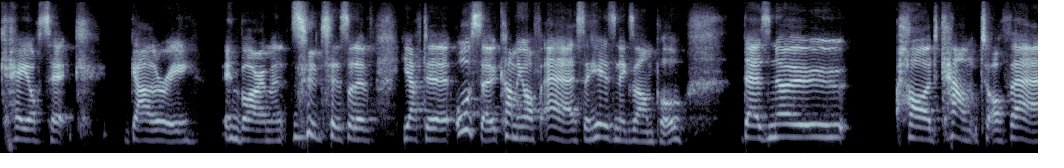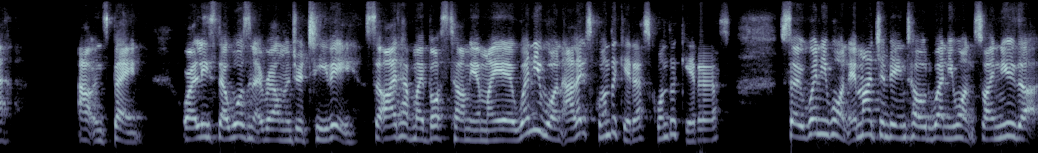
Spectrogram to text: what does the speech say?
chaotic gallery environment to sort of you have to also coming off air. So here's an example. There's no hard count off air out in Spain or at least there wasn't at Real Madrid TV. So I'd have my boss tell me in my ear, when you want, Alex, cuando quieras, cuando quieras. So when you want, imagine being told when you want. So I knew that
